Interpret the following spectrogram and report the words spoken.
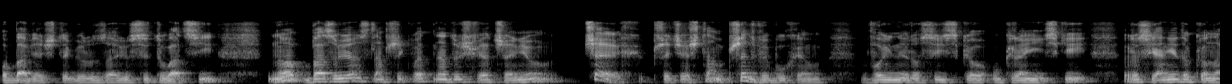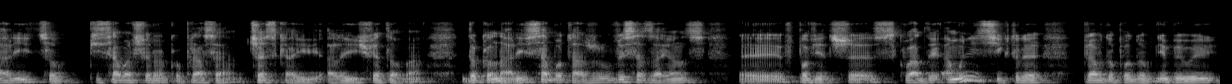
obawiać tego rodzaju sytuacji, no, bazując na przykład na doświadczeniu Czech. Przecież tam przed wybuchem wojny rosyjsko-ukraińskiej Rosjanie dokonali, co pisała szeroko prasa czeska, ale i światowa, dokonali sabotażu, wysadzając e, w powietrze składy amunicji, które prawdopodobnie były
